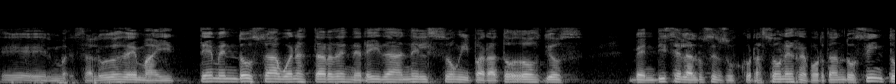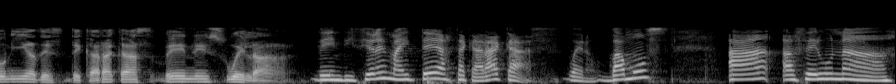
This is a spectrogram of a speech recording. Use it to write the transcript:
Eh, saludos de Maite Mendoza, buenas tardes Nereida Nelson y para todos Dios bendice la luz en sus corazones reportando sintonía desde Caracas, Venezuela. Bendiciones Maite hasta Caracas. Bueno, vamos a hacer una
